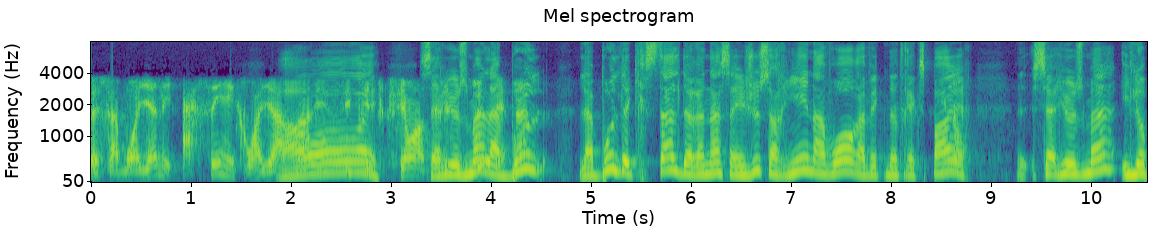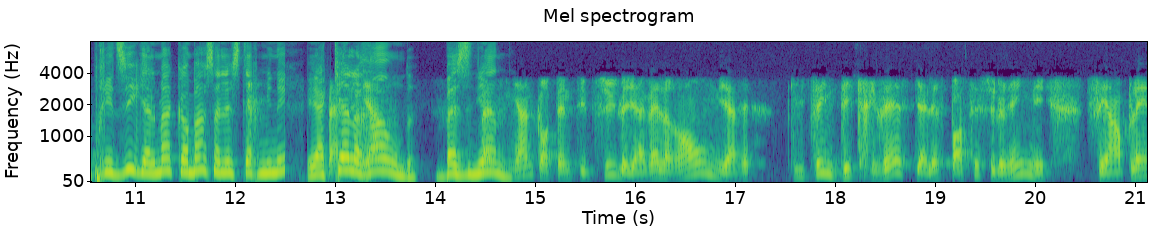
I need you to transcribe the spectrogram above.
euh, sa moyenne est assez incroyable dans les, ses prédictions. En Sérieusement, la boule, la boule de cristal de Renan Saint-Just n'a rien à voir avec notre expert. Sérieusement, il a prédit également comment ça allait se terminer et à quelle ronde? Bazignan. Bazignan contre dessus. il y avait le ronde, il y avait puis, tu sais, il décrivait ce qui allait se passer sur le ring, mais c'est en plein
